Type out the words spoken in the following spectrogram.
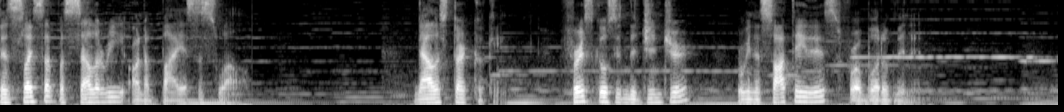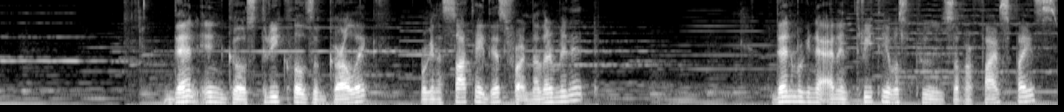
then slice up a celery on a bias as well. Now let's start cooking. First goes in the ginger. We're going to saute this for about a minute. Then in goes 3 cloves of garlic. We're going to saute this for another minute. Then we're going to add in 3 tablespoons of our 5 spice,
